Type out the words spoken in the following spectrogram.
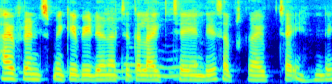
హాయ్ ఫ్రెండ్స్ మీకు ఈ వీడియో నచ్చితే లైక్ చేయండి సబ్స్క్రైబ్ చేయండి.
